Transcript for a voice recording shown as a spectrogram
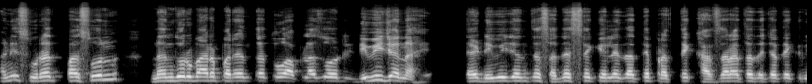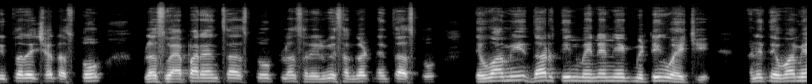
आणि सुरत पासून नंदुरबार पर्यंत तो आपला जो डिव्हिजन आहे त्या डिव्हिजनचं सदस्य केले जाते. प्रत्येक खासदाराचा त्याच्यात एक रिप्रेझेंटेशन असतो. प्लस व्यापाऱ्यांचा असतो प्लस रेल्वे संघटनेचा असतो तेव्हा मी दर तीन महिन्यांनी एक मिटिंग व्हायची आणि तेव्हा मी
